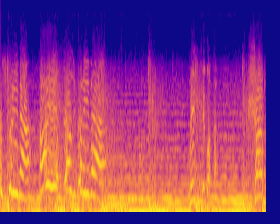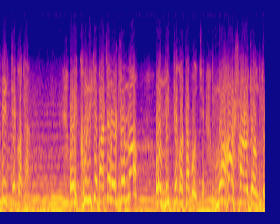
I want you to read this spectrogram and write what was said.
বিশ্বাস করি না আমি বিশ্বাস করি না। মিথ্যে কথা সব মিথ্যে কথা। ওই খুনিকে বাঁচানোর জন্য ও মিথ্যে কথা বলছে মহা ষড়যন্ত্র।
